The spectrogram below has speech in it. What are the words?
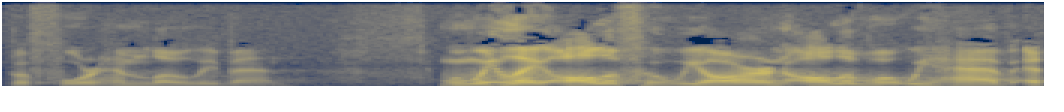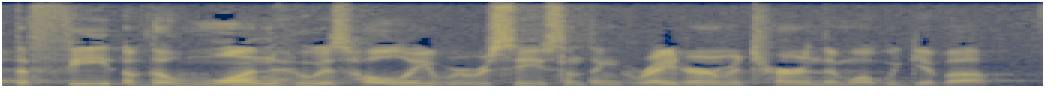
before him lowly bend. When we lay all of who we are and all of what we have at the feet of the one who is holy, we receive something greater in return than what we give up.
